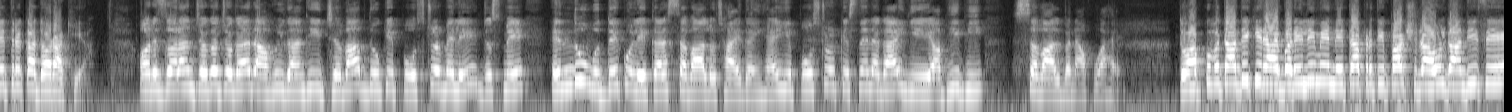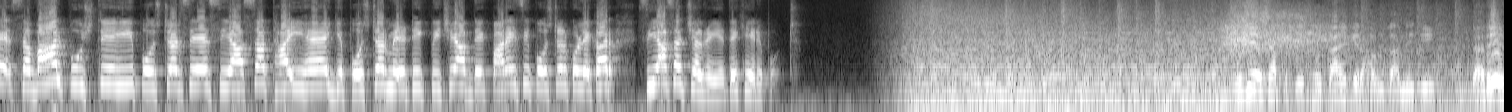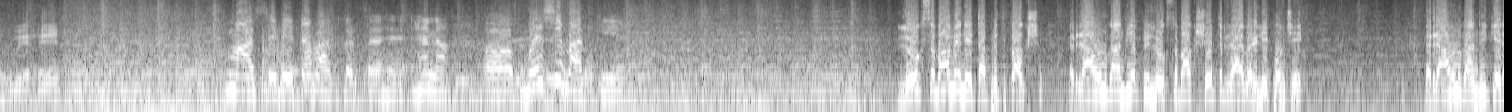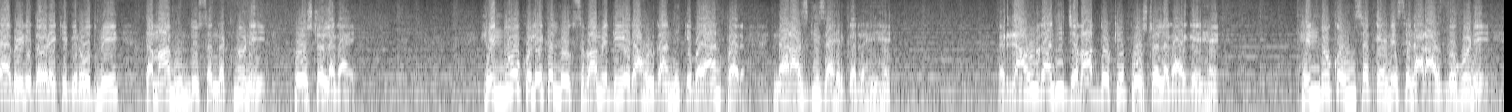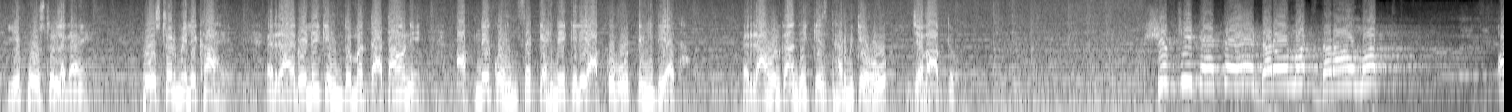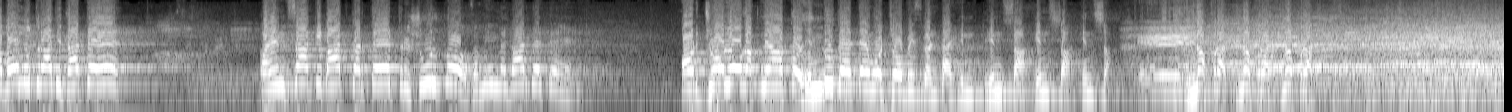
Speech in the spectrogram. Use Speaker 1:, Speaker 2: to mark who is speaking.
Speaker 1: क्षेत्र का दौरा किया।
Speaker 2: और इस दौरान जगह जगह राहुल गांधी जवाब दो के पोस्टर मिले, जिसमें हिंदू मुद्दे को लेकर सवाल उठाए गए हैं। ये पोस्टर किसने लगाए? ये अभी भी सवाल बना हुआ है।
Speaker 1: तो आपको बता दें कि रायबरेली में नेता प्रतिपक्ष राहुल गांधी से सवाल पूछते ही पोस्टर से सियासत आई है। ये पोस्टर मेरे ठीक पीछे आप देख पा रहे हैं। इसी पोस्टर को लेकर सियासत चल रही है। देखिए रिपोर्ट।
Speaker 3: मुझे ऐसा प्रतीत होता है कि राहुल गांधी जी डरे हुए हैं।
Speaker 4: माँ से बेटा बात करता है है ना? वैसे बात की है।
Speaker 5: लोकसभा में नेता प्रतिपक्ष राहुल गांधी अपने लोकसभा क्षेत्र रायबरेली पहुँचे। राहुल गांधी के रायबरेली दौरे के विरोध में तमाम हिंदू संगठनों ने पोस्टर लगाए। हिंदुओं को लेकर लोकसभा में दिए राहुल गांधी के बयान पर नाराज़गी ज़ाहिर कर रहे हैं। राहुल गांधी जवाब दो के पोस्टर लगाए गए हैं। हिंदू को हिंसक कहने से नाराज़ लोगों ने ये पोस्टर लगाए। पोस्टर में लिखा है, रायबरेली के हिंदू मतदाताओं ने अपने को हिंसक कहने के लिए आपको वोट नहीं दिया था। राहुल गांधी किस धर्म के हो? जवाब दो।
Speaker 6: शिव जी कहते हैं, डरो मत, डराओ मत। अभय मुद्रा दिखाते हैं। अहिंसा की बात करते हैं, त्रिशूल को ज़मीन में गाड़ देते हैं। और जो लोग अपने आप को हिंदू कहते हैं वो 24 घंटा हिं, हिंसा हिंसा हिंसा। नफरत नफरत नफरत।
